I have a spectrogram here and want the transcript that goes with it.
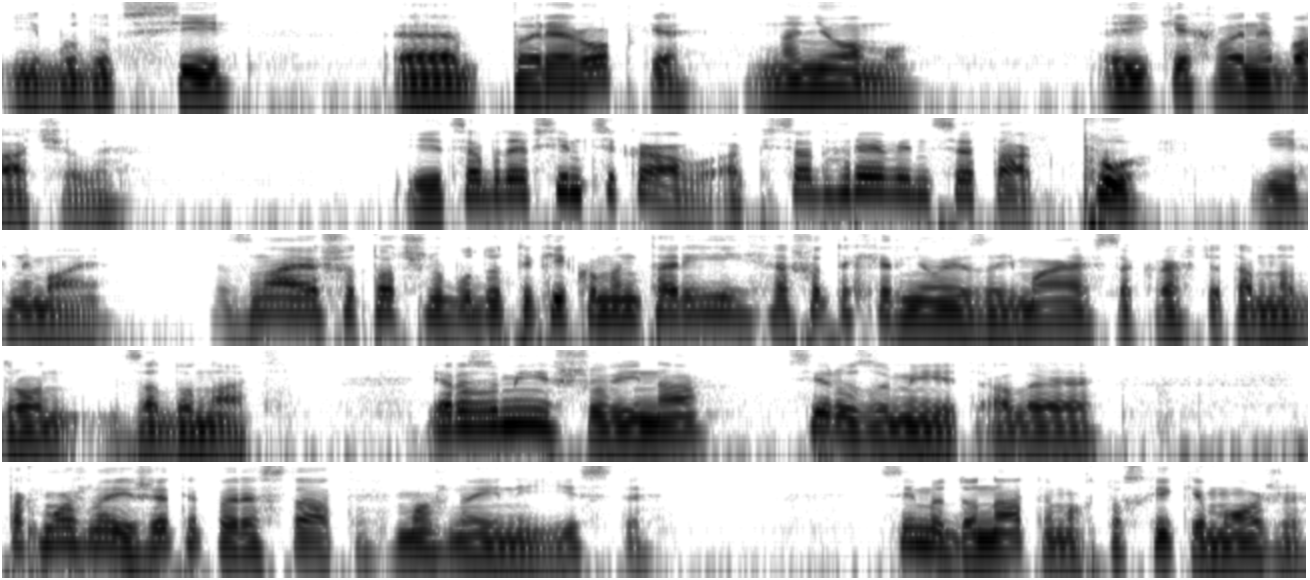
і будуть всі е, переробки на ньому, яких ви не бачили. І це буде всім цікаво. А 50 гривень це так, пу, їх немає. Знаю, що точно будуть такі коментарі, а що ти херньою займаєшся, краще там на дрон задонать. Я розумію, що війна, всі розуміють, але так можна і жити перестати, можна і не їсти. Всі ми донатимо, хто скільки може,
